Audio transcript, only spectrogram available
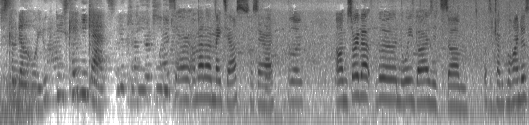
Just coming down the hall. Look at these kitty cats. Look at these kitties. So I'm at a mate's house. I say hi. Hello. Um, sorry about the noise, guys. It's um, lots of traffic behind us.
